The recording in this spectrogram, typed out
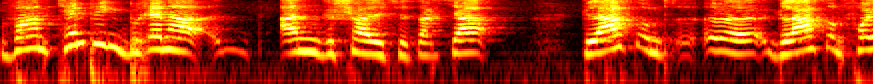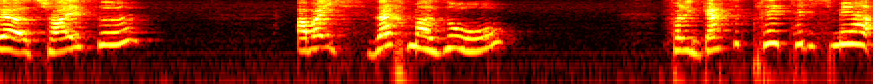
war ein Campingbrenner angeschaltet. Sag ich, ja, Glas und, äh, Glas und Feuer ist scheiße. Aber ich sag mal so, vor den Gusset Plates hätte ich mehr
